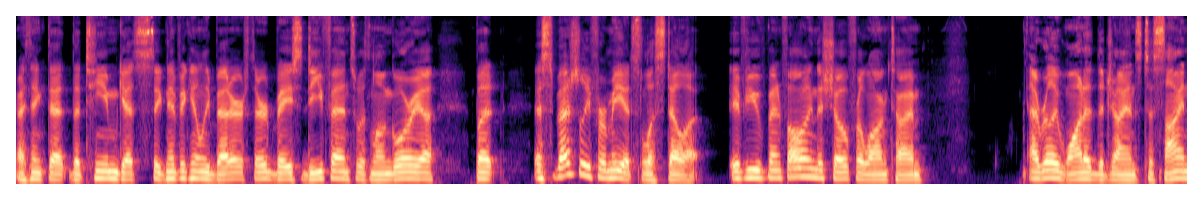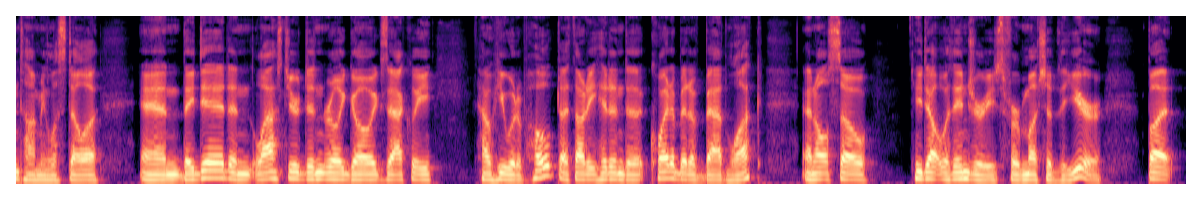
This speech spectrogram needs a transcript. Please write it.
I think that the team gets significantly better third base defense with Longoria, but especially for me, it's La Stella. If you've been following the show for a long time, I really wanted the Giants to sign Tommy La Stella, and they did. And last year didn't really go exactly how he would have hoped. I thought he hit into quite a bit of bad luck, and also he dealt with injuries for much of the year. But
